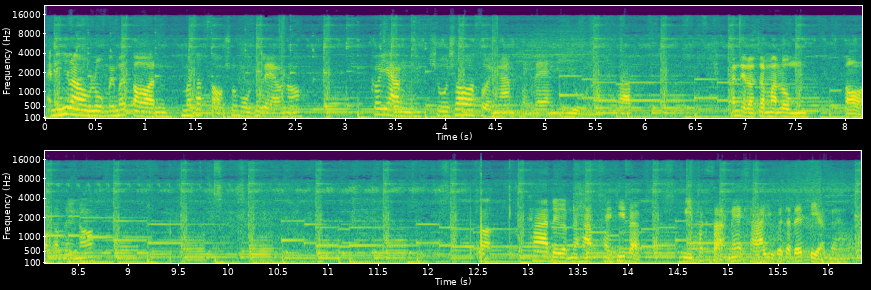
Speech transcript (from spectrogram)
อันนี้ที่เราลงไปเมื่อตอนเมื่อสักสองชั่วโมงที่แล้วเนาะก็ยังชูช่อสวยงามแข็งแรงดีอยู่นะครับงั้นเดี๋ยวเราจะมาลงต่อกันเลยเนาะก็ท่าเดิมนะครับ ใครที่แบบมีทักษะแม่ค้าอยู่ก็จะได้เปรียบนะครับ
